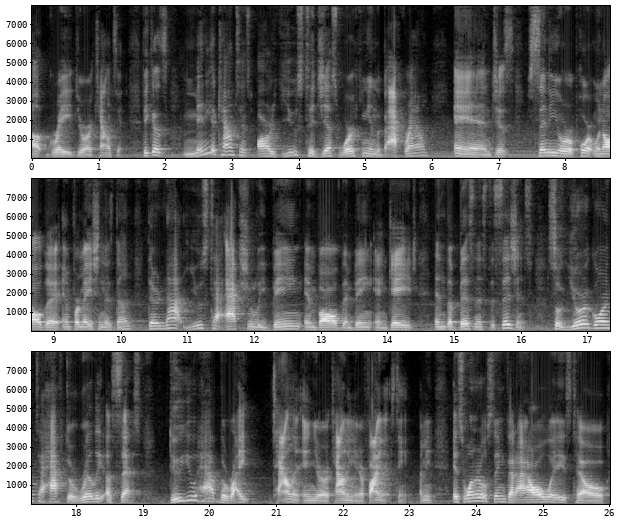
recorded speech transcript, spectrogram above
upgrade your accountant because many accountants are used to just working in the background and just sending you a report when all the information is done. They're not used to actually being involved and being engaged in the business decisions. So you're going to have to really assess do you have the right talent in your accounting and your finance team. I mean, it's one of those things that I always tell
